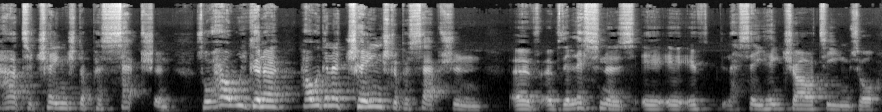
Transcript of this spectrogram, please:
hard to change the perception. So how are we gonna how are we gonna change the perception of, of the listeners if, if let's say HR teams or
